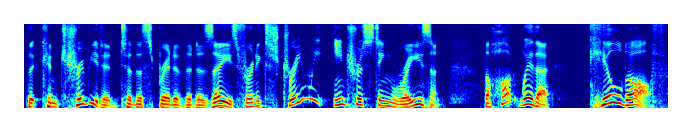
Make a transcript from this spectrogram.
that contributed to the spread of the disease for an extremely interesting reason. The hot weather killed off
